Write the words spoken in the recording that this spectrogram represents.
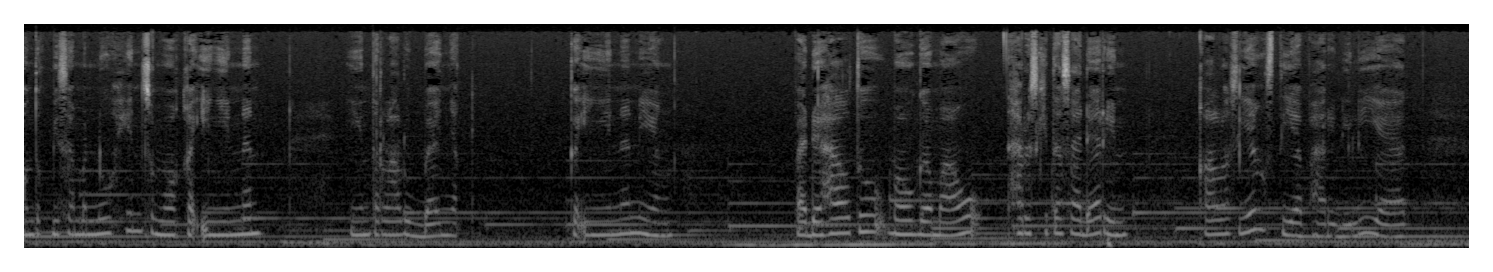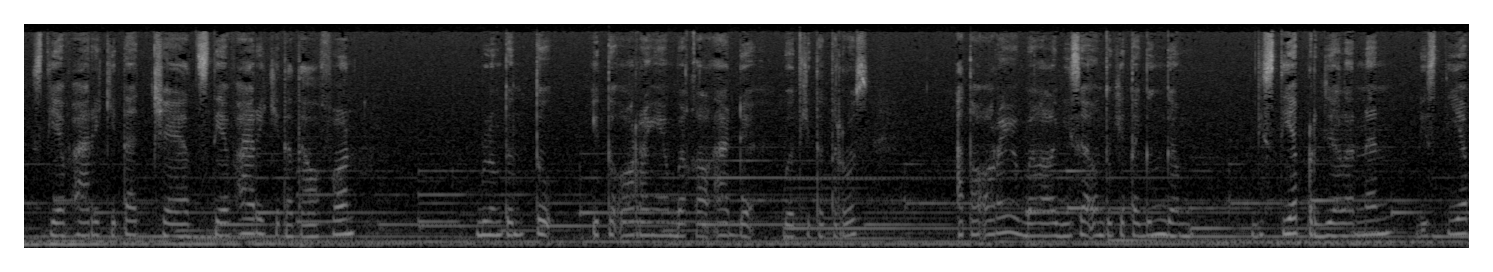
untuk bisa menuhin semua keinginan yang terlalu banyak. Keinginan yang padahal tuh mau gak mau harus kita sadarin. Kalau siang setiap hari dilihat setiap hari kita chat setiap hari kita telepon belum tentu itu orang yang bakal ada buat kita terus atau orang yang bakal bisa untuk kita genggam di setiap perjalanan, di setiap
